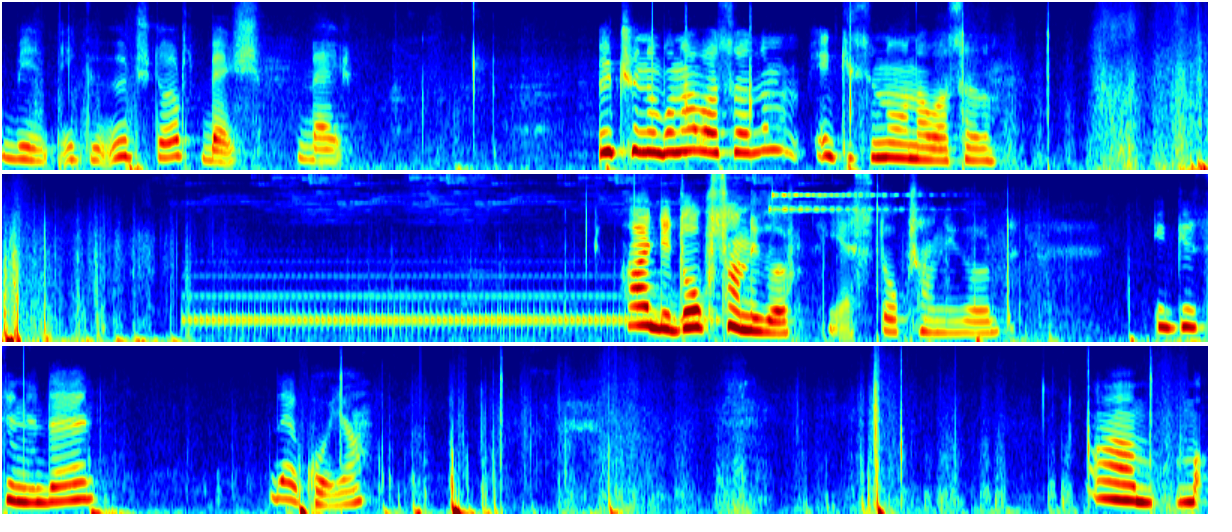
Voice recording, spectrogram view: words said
1, 2, 3, 4, 5. 5. Üçünü buna basalım. ikisini ona basalım. Hadi 90'ı gör. Yes 90'ı gördü. İkisini de dekoya. Aa, bu-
